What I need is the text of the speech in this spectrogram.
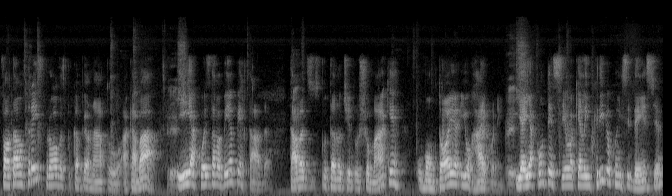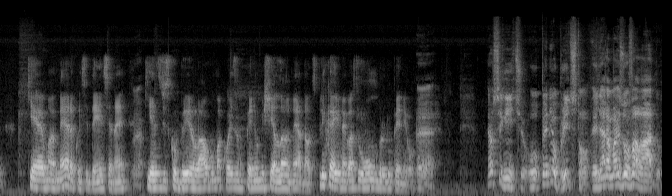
faltavam três provas para o campeonato acabar Isso. e a coisa estava bem apertada. Estava disputando o título Schumacher, o Montoya e o Raikkonen. Isso. E aí aconteceu aquela incrível coincidência que é uma mera coincidência, né? É. Que eles descobriram lá alguma coisa no pneu Michelin, né, Adalto? Explica aí o negócio do ombro do pneu. É. É o seguinte, o pneu Bridgestone, ele era mais ovalado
